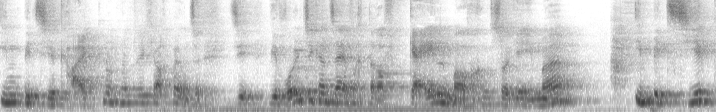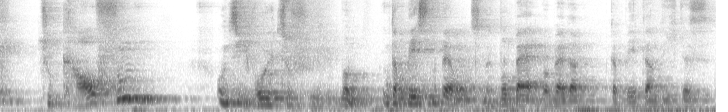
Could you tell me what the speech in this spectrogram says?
im Bezirk halten und natürlich auch bei uns. Sie, wir wollen sie ganz einfach darauf geil machen, sage ich immer, im Bezirk zu kaufen und sich wohl zu fühlen. Und am besten bei uns. Nicht? Wobei, wobei der, der Peter und ich das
